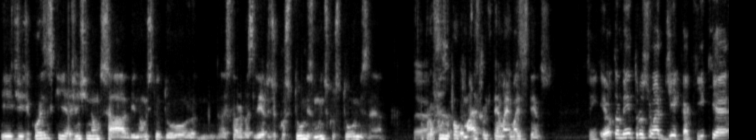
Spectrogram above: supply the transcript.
e de, de, coisas que a gente não sabe, não estudou da história brasileira, de costumes, muitos costumes, né? É. Aprofunda um pouco mais porque tem mais, é mais extenso. Sim, eu também trouxe uma dica aqui, que é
